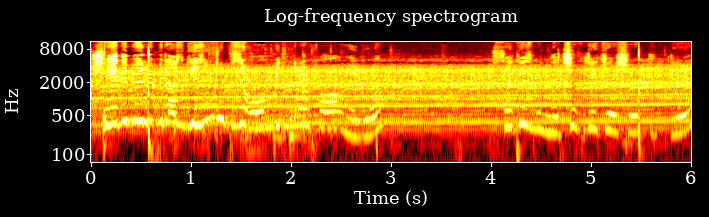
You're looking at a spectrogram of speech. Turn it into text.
Şehri böyle biraz gezince bize 10 bin lira falan veriyor. 8 bin de çiftlik keşfettik diye.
